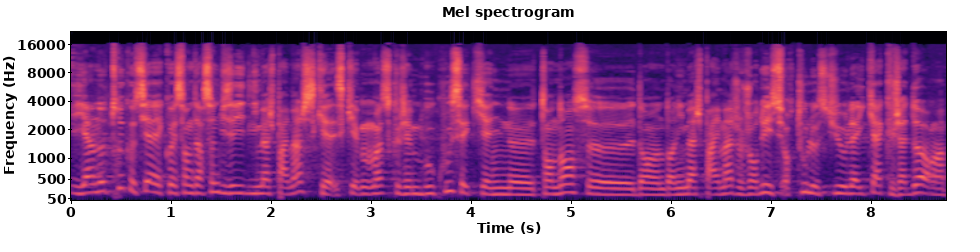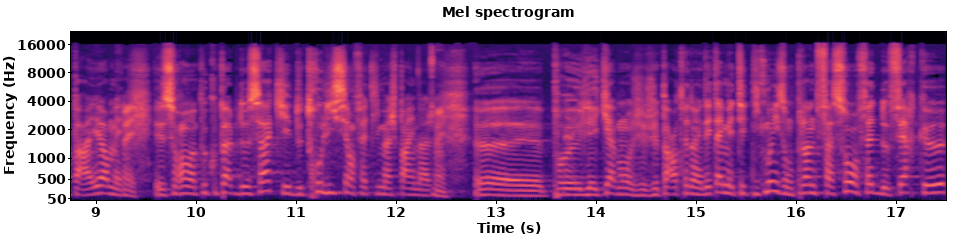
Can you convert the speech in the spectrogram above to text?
il y a un autre truc aussi avec Wes Anderson vis-à-vis de l'image par image. Ce qui est- ce qui est- moi, ce que j'aime beaucoup, c'est qu'il y a une tendance dans, dans l'image par image aujourd'hui, et surtout le studio Leica que j'adore hein, par ailleurs, mais Ouais. se rend un peu coupable de ça, qui est de trop lisser en fait l'image par image. Euh, pour Leica, bon, je, je vais pas rentrer dans les détails, mais techniquement, ils ont plein de façons en fait de faire que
